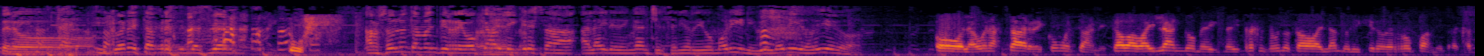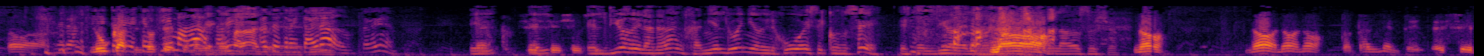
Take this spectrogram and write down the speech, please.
pero... Y con esta presentación absolutamente irrevocable ingresa al aire de enganche el señor Diego Morini. Bienvenido, Diego. Hola, buenas tardes, ¿cómo están? Estaba bailando, me, me distraje un segundo, estaba bailando ligero de ropa mientras cantaba Lucas, es que el entonces clima da, está bien, hace 30 grados, está bien. El, Sí, el- sí, sí, sí. el dios de la naranja, ni el dueño del jugo ese con C es el dios de la No. naranja al lado suyo. No, no, no, no, totalmente. Es, eh,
